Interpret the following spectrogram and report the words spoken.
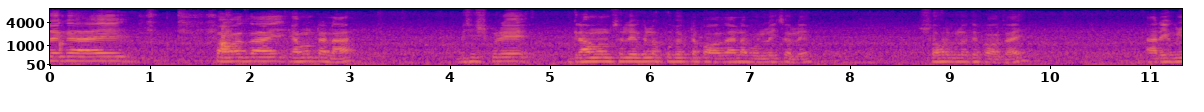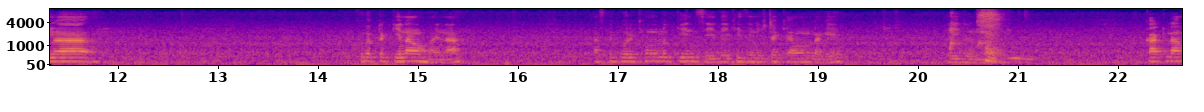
জায়গায় পাওয়া যায় এমনটা না। বিশেষ করে গ্রাম অঞ্চলে এগুলো খুব একটা পাওয়া যায় না বললেই চলে, শহরগুলোতে পাওয়া যায়। আর এগুলা খুব একটা কেনাও হয় না। আজকে পরীক্ষামূলক কিনছি, দেখি জিনিসটা কেমন লাগে এই জন্য। কাটলাম,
